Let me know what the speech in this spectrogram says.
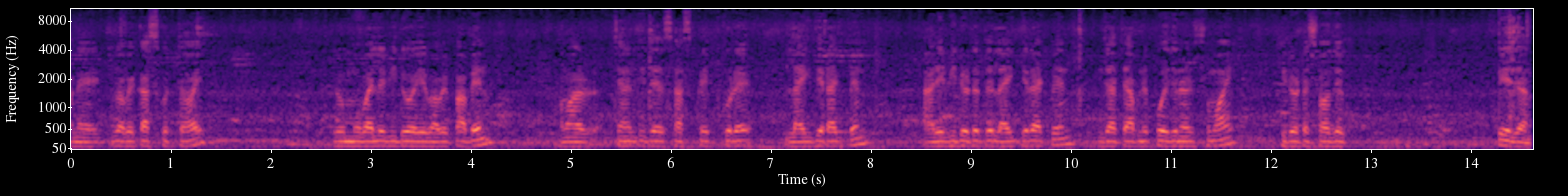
মানে কীভাবে কাজ করতে হয়। এবং মোবাইলের ভিডিও এভাবে পাবেন। আমার চ্যানেলটিতে সাবস্ক্রাইব করে লাইক দিয়ে রাখবেন। আর এই ভিডিওটাতে লাইক দিয়ে রাখবেন, যাতে আপনি প্রয়োজনের সময় ভিডিওটা সহজে পেয়ে যান।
